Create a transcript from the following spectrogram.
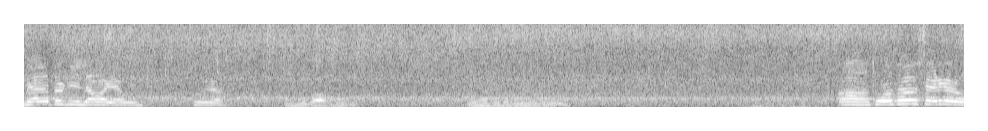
मेरा तो गीला हो गया वो पूरा। हाँ थोड़ा सा उस साइड करो।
